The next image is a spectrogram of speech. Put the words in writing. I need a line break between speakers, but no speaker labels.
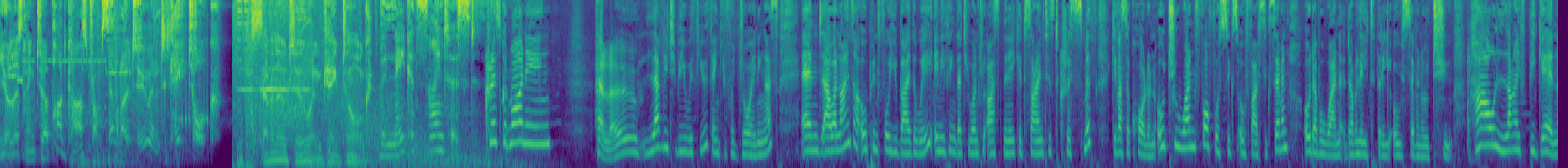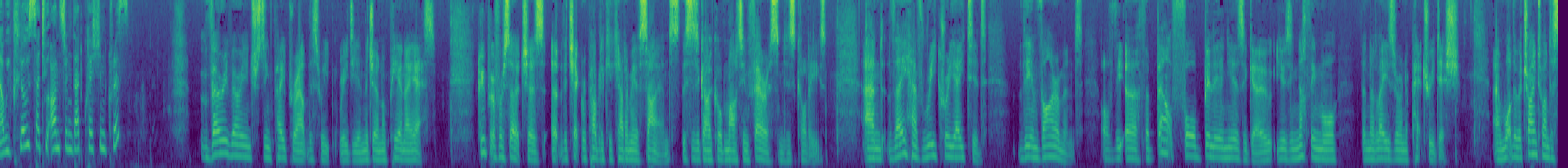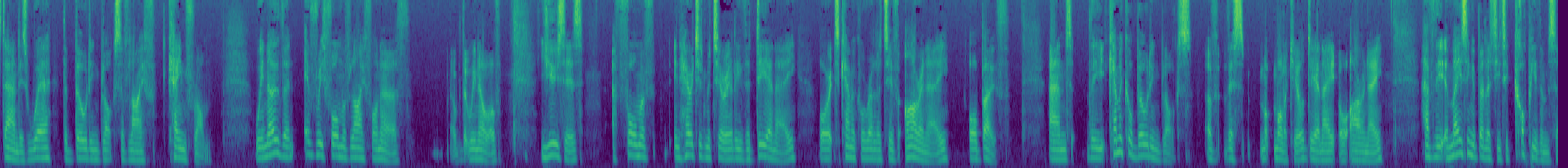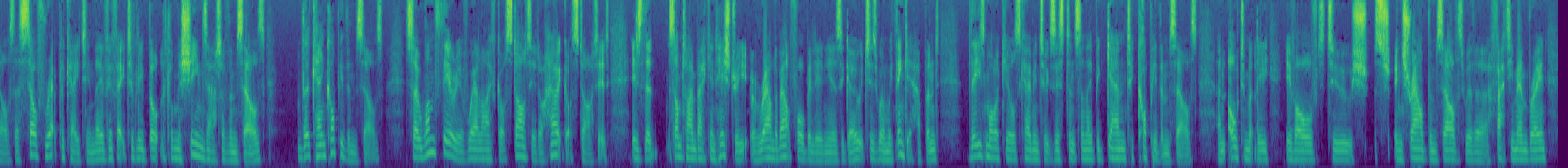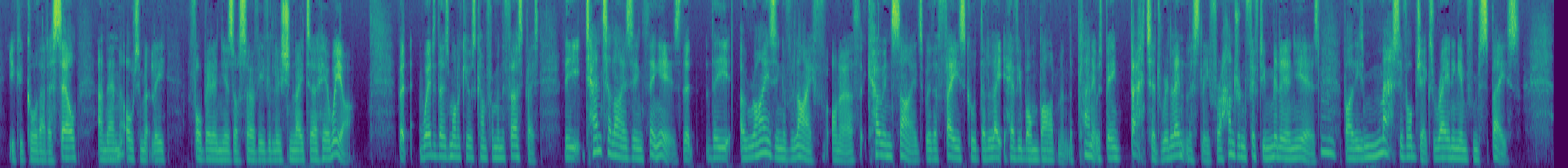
You're listening to a podcast from 702 and Cape Talk.
702 and Cape Talk.
The Naked Scientist.
Chris, good morning.
Hello.
Lovely to be with you. Thank you for joining us. And our lines are open for you, by the way. Anything that you want to ask the naked scientist, Chris Smith, give us a call on 021 446 0567 011 883 0702. How life began. Are we closer to answering that question, Chris?
Very, very interesting paper out this week, Redi, in the journal PNAS. Group of researchers at the Czech Republic Academy of Science, this is a guy called Martin Ferus and his colleagues, and they have recreated the environment of the Earth about four billion years ago using nothing more than a laser and a Petri dish. And what they were trying to understand is where the building blocks of life came from. We know that every form of life on Earth uh, that we know of uses a form of inherited material, either DNA or its chemical relative RNA, or both. And the chemical building blocks of this mo- molecule, DNA or RNA, have the amazing ability to copy themselves. They're self replicating. They've effectively built little machines out of themselves that can copy themselves. So, one theory of where life got started or how it got started is that sometime back in history, around about 4 billion years ago, which is when we think it happened, these molecules came into existence and they began to copy themselves and ultimately evolved to sh- sh- enshroud themselves with a fatty membrane. You could call that a cell, and then mm-hmm. ultimately, 4 billion years or so of evolution later, here we are. But where did those molecules come from in the first place? The tantalizing thing is that the arising of life on Earth coincides with a phase called the late heavy bombardment. The planet was being battered relentlessly for 150 million years mm. by these massive objects raining in from space.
